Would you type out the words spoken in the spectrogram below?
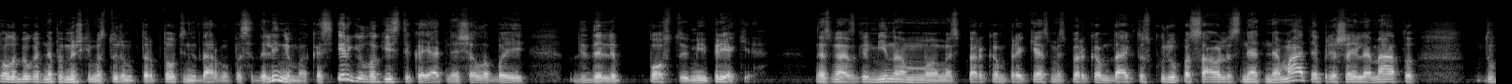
tuo labiau, kad nepamirškime, mes turim tarptautinį darbo pasidalinimą, kas irgi logistikai atnešė labai didelį postumį į priekį. Nes mes gaminam, mes perkam prekes, mes perkam daiktus, kurių pasaulis net nematė prieš eilę metų. Tu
